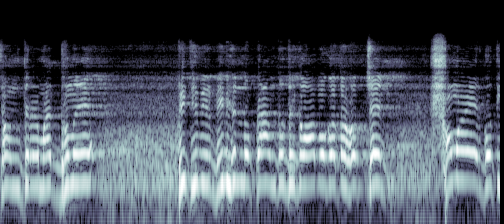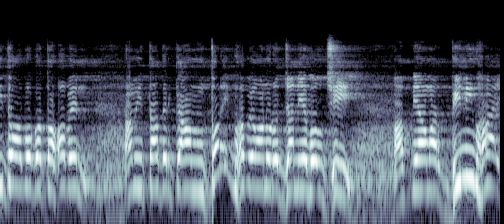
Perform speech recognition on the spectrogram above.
যন্ত্রের মাধ্যমে পৃথিবীর বিভিন্ন প্রান্ত থেকে অবগত হচ্ছেন, সময়ের গতিতে অবগত হবেন, আমি তাদেরকে আন্তরিকভাবে অনুরোধ জানিয়ে বলছি আপনি আমার দিনী ভাই,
